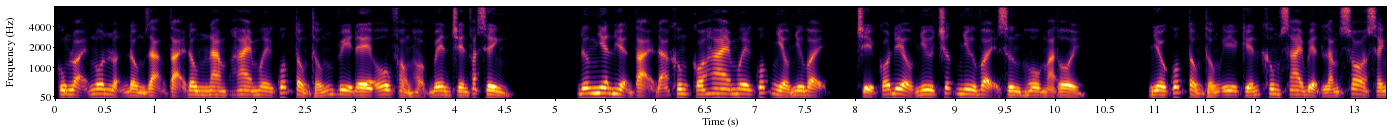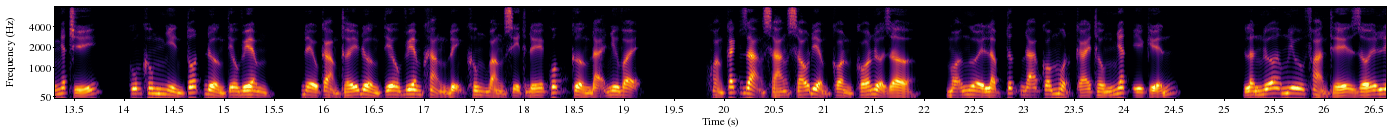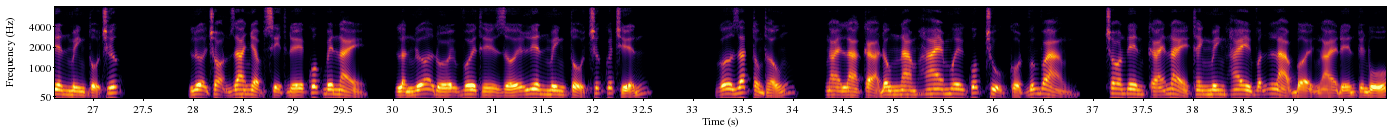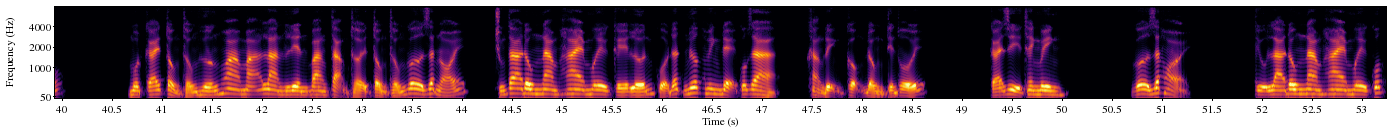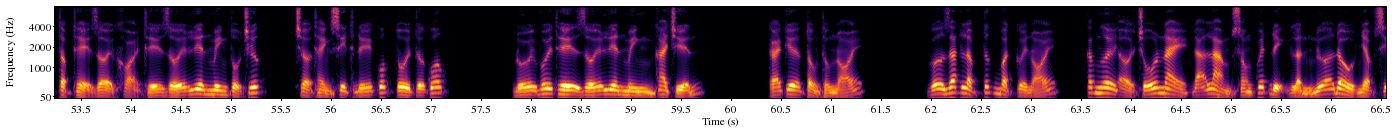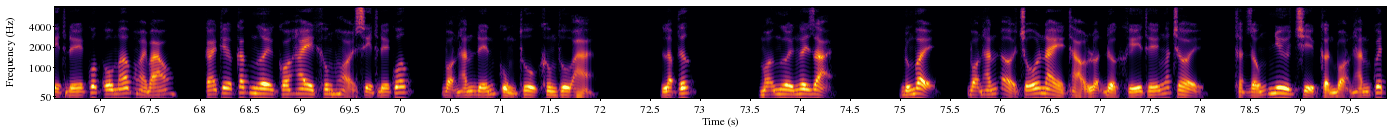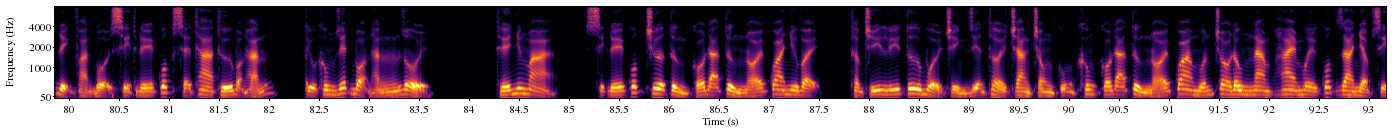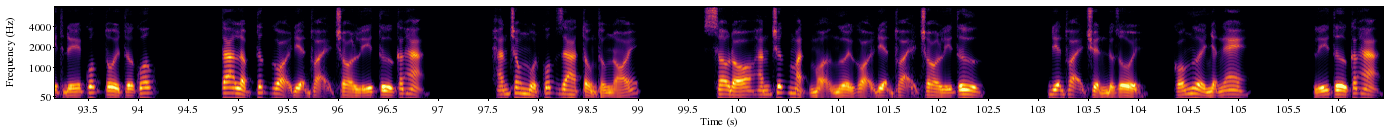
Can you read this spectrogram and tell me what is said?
Cùng loại ngôn luận đồng dạng tại Đông Nam 20 quốc tổng thống video phòng họp bên trên phát sinh. Đương nhiên hiện tại đã không có 20 quốc nhiều như vậy, chỉ có điều như trước như vậy xưng hô mà thôi. Nhiều quốc tổng thống ý kiến không sai biệt lắm so sánh nhất trí, cũng không nhìn tốt đường tiêu viêm, đều cảm thấy đường tiêu viêm khẳng định không bằng xịt đế quốc cường đại như vậy. Khoảng cách dạng sáng 6 điểm còn có nửa giờ, mọi người lập tức đã có một cái thống nhất ý kiến. Lần nữa mưu phản thế giới liên minh tổ chức. Lựa chọn gia nhập xịt đế quốc bên này, lần nữa đối với thế giới liên minh tổ chức quyết chiến. Gơ dắt Tổng thống, ngài là cả Đông Nam 20 quốc chủ cột vững vàng, cho nên cái này thanh minh hay vẫn là bởi ngài đến tuyên bố. Một cái Tổng thống hướng Hoa Mã Lan liên bang tạm thời Tổng thống Gơ dắt nói, chúng ta Đông Nam 20 kế lớn của đất nước huynh đệ quốc gia, khẳng định cộng đồng tiến thối. Cái gì thanh minh? Gơ dắt hỏi. Tiểu là Đông Nam 20 quốc tập thể rời khỏi thế giới liên minh tổ chức, trở thành xịt đế quốc tôi tớ quốc. Đối với thế giới liên minh khai chiến. Cái kia Tổng thống nói. Gơ rát lập tức bật cười nói, các ngươi ở chỗ này đã làm xong quyết định lần nữa đầu nhập xịt đế quốc ôm ấp hoài bão, cái kia các ngươi có hay không hỏi xịt đế quốc, bọn hắn đến cùng thu không thu à? Lập tức, mọi người ngây dại. Đúng vậy, bọn hắn ở chỗ này thảo luận được khí thế ngất trời, thật giống như chỉ cần bọn hắn quyết định phản bội xịt đế quốc sẽ tha thứ bọn hắn, tự không giết bọn hắn rồi. Thế nhưng mà, xịt đế quốc chưa từng có đã từng nói qua như vậy, thậm chí Lý Tư buổi trình diễn thời trang trong cũng không có đã từng nói qua muốn cho Đông Nam 20 quốc gia nhập xịt đế quốc tôi tớ quốc. Ta lập tức gọi điện thoại cho Lý Tư các hạ. Hắn trong một quốc gia tổng thống nói. Sau đó hắn trước mặt mọi người gọi điện thoại cho Lý Tư. Điện thoại chuyển được rồi, có người nhận nghe. Lý Tư các hạ.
